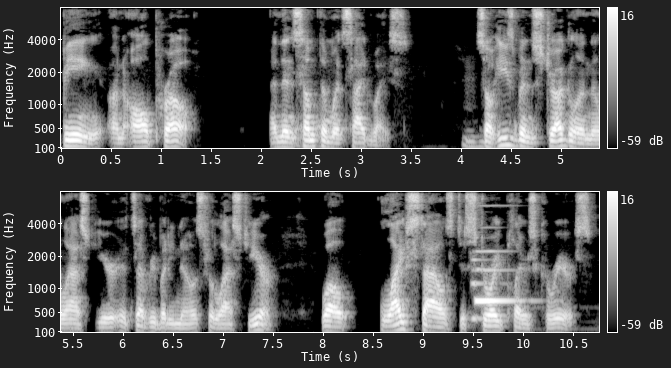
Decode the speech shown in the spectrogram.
being an all pro. And then something went sideways. Mm-hmm. So he's been struggling the last year. It's everybody knows for the last year. Well, lifestyles destroy players' careers.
